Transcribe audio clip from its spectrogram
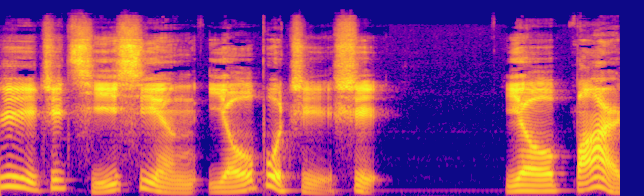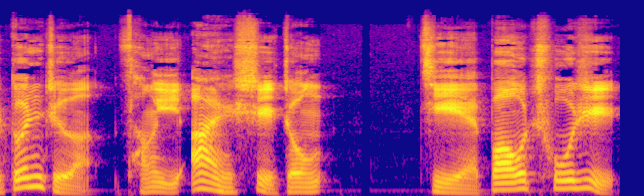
日之其性，犹不止是。有保尔敦者，曾于暗室中解包出日，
